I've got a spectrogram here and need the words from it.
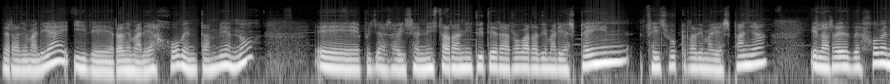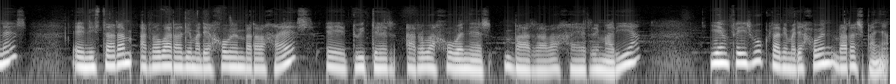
de Radio María y de Radio María Joven también, ¿no? Eh, pues ya sabéis en Instagram y Twitter arroba Radio María Spain, Facebook Radio María España y las redes de jóvenes en Instagram, arroba Radio María Joven barra baja es, eh, Twitter, arroba jóvenes barra baja R María y en Facebook, Radio María Joven barra España.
